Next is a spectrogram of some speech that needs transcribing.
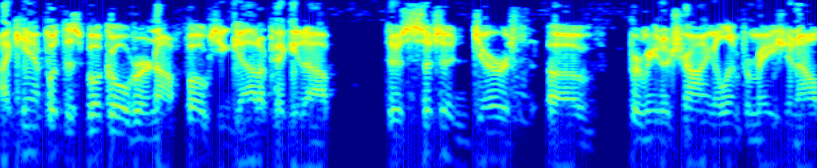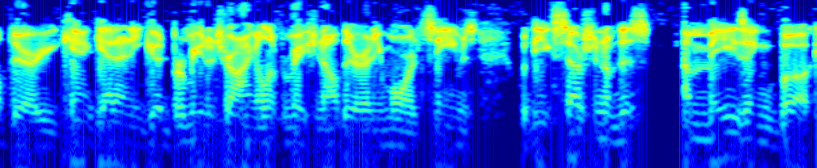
I can't put this book over enough, folks. You got to pick it up. There's such a dearth of Bermuda Triangle information out there. You can't get any good Bermuda Triangle information out there anymore, it seems, with the exception of this amazing book.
